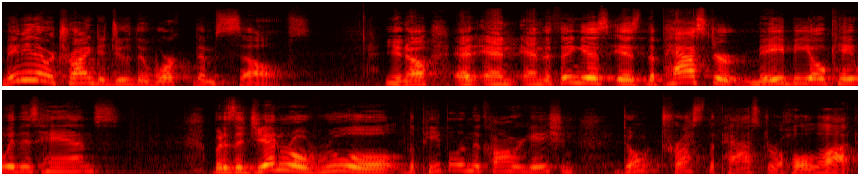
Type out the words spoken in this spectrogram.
maybe they were trying to do the work themselves. You know, and, and, and the thing is, is the pastor may be okay with his hands, but as a general rule, the people in the congregation don't trust the pastor a whole lot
